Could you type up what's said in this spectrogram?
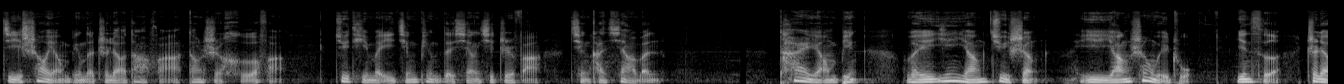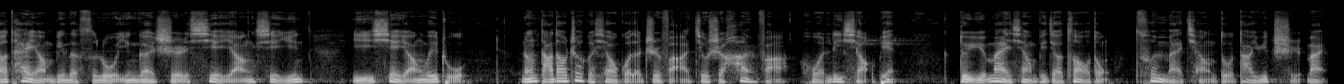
即少阳病的治疗大法当是和法。具体每一经病的详细治法，请看下文。太阳病为阴阳俱盛，以阳盛为主，因此治疗太阳病的思路应该是泻阳泻阴，以泻阳为主。能达到这个效果的治法就是汗法或利小便。对于脉象比较躁动，寸脉强度大于尺脉，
